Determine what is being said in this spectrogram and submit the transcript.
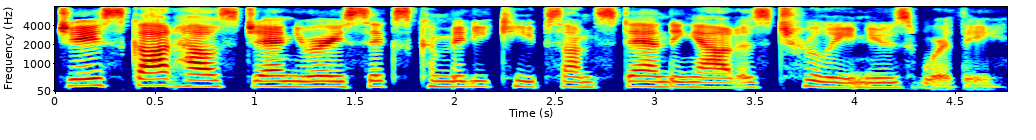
J. Scott House January 6 committee keeps on standing out as truly newsworthy.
